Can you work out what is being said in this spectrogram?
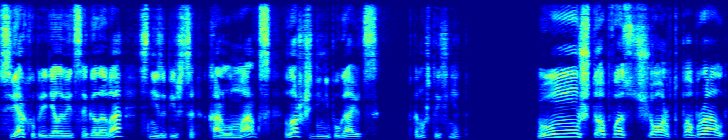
Сверху приделывается голова, снизу пишется «Карл Маркс», лошади не пугаются, потому что их нет. «У, чтоб вас черт побрал!»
